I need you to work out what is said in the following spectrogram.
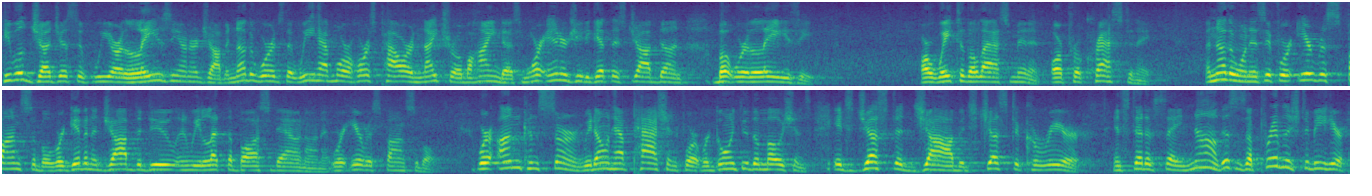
He will judge us if we are lazy on our job. In other words, that we have more horsepower and nitro behind us, more energy to get this job done, but we're lazy. Or wait to the last minute, or procrastinate. Another one is if we're irresponsible, we're given a job to do and we let the boss down on it. We're irresponsible. We're unconcerned. We don't have passion for it. We're going through the motions. It's just a job, it's just a career. Instead of saying, No, this is a privilege to be here,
